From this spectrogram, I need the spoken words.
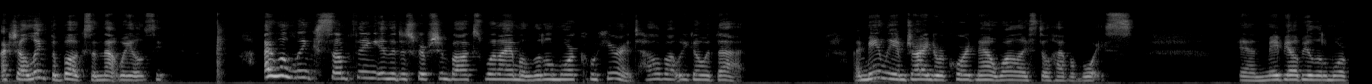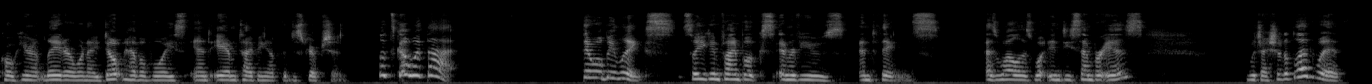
actually I'll link the books and that way you'll see. I will link something in the description box when I am a little more coherent. How about we go with that? I mainly am trying to record now while I still have a voice. And maybe I'll be a little more coherent later when I don't have a voice and am typing up the description. Let's go with that. There will be links so you can find books and reviews and things, as well as what Indiecember is, which I should have led with.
